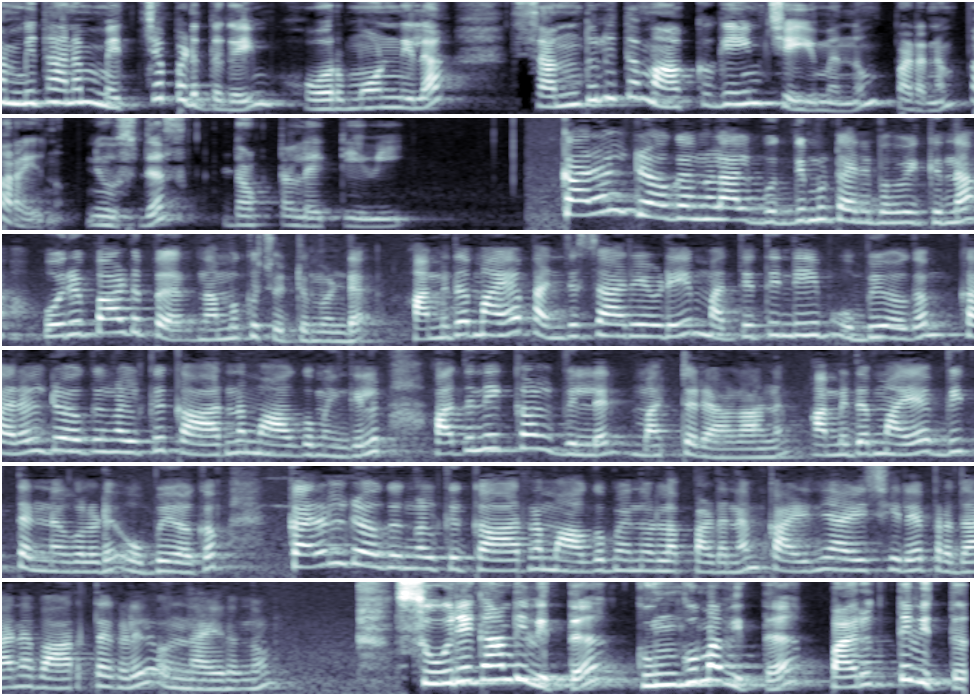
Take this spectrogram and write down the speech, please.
സംവിധാനം മെച്ചപ്പെടുത്തുകയും ഹോർമോൺ നില സന്തുലിതമാക്കുകയും ചെയ്യുമെന്നും പഠനം പറയുന്നു. News desk Doctor Live T കരൾ രോഗങ്ങളാൽ ബുദ്ധിമുട്ട് അനുഭവിക്കുന്ന ഒരുപാട് പേർ നമുക്ക് ചുറ്റുമുണ്ട്. അമിതമായ പഞ്ചസാരയുടെയും മദ്യത്തിന്റെയും ഉപയോഗം കരൾ രോഗങ്ങൾക്ക് കാരണമാകുമെങ്കിലും അതിനേക്കാൾ വില്ലൻ മറ്റൊരാളാണ്. അമിതമായ വിത്തെണ്ണകളുടെ ഉപയോഗം കരൾ രോഗങ്ങൾക്ക് കാരണമാകുമെന്നുള്ള പഠനം കഴിഞ്ഞ ആഴ്ചയിലെ പ്രധാന വാർത്തകളിൽ ഒന്നായിരുന്നു. സൂര്യകാന്തി വിത്ത് കുങ്കുമ വിത്ത് പരുത്തി വിത്ത്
